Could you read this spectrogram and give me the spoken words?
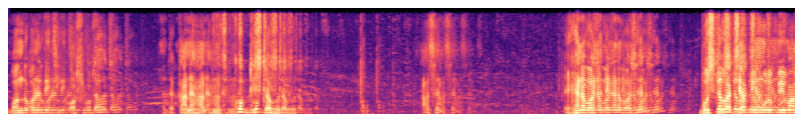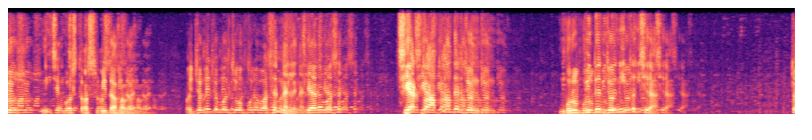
বন্ধ করে দিচ্ছি অসুবিধা হচ্ছে। কানে হাত দিয়েছি, খুব ডিস্টার্ব হচ্ছে। আসেন। এখানে বসেন এখানে বসেন। বুঝতে পারছি আপনি মুরব্বী মানুষ নিচে বসতে অসুবিধা হবে। ওই জন্যই তো বলছি উপরে বসেন নাহলে চেয়ারে বসেন। চেয়ার তো আপনাদের জন্য মুরব্বীদের জন্যই তো চেয়ার তো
